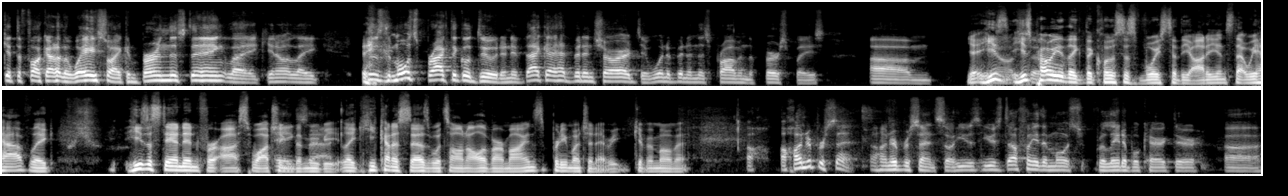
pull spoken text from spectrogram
Get the fuck out of the way so I can burn this thing. Like, you know, like, he was the most practical dude. And if that guy had been in charge, it wouldn't have been in this problem in the first place. Um, yeah, he's you know, he's so... probably like the closest voice to the audience that we have. Like he's a stand-in for us watching exactly. the movie. Like he kind of says what's on all of our minds pretty much in every given moment. A hundred percent, a hundred percent. So he was he was definitely the most relatable character uh,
